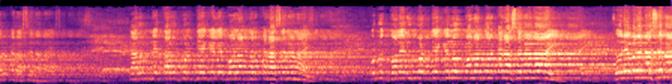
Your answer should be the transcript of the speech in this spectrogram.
দরকার আছে না নাই? কারণ নেতার উপর দিয়ে গেলে বলার দরকার আছে না নাই? কোন দলের উপর দিয়ে গেলেও বলার দরকার আছে না নাই? জোরে বলেন, আছে না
